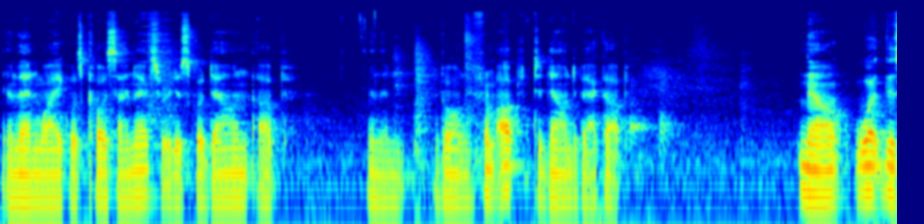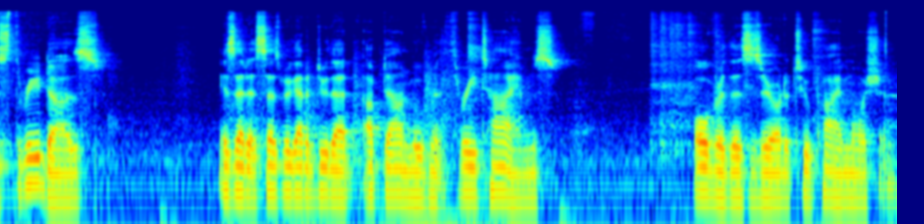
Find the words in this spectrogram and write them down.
and then y equals cosine x, where we just go down, up, and then going from up to down to back up. Now, what this 3 does is that it says we've got to do that up-down movement three times over this 0 to 2 pi motion.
